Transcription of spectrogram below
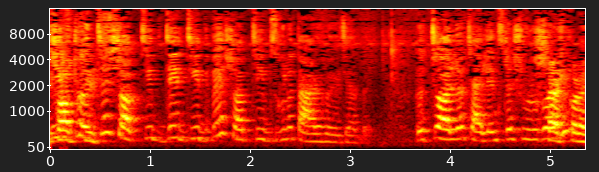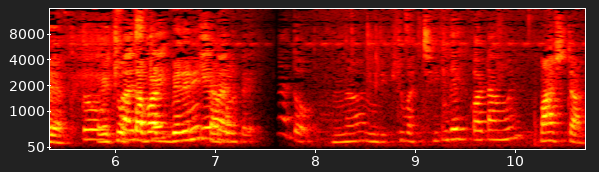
সব গিফট হচ্ছে সব চিপস যে জিতবে সব চিপসগুলো তার হয়ে যাবে। তো চলো চ্যালেঞ্জটা শুরু করি। করা যাক। তো চোখটা বাদ বেঁধে নিই, তারপর-? না তো। না আমি দেখতে পাচ্ছি। দেখ কটা আঙুল। পাঁচটা।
